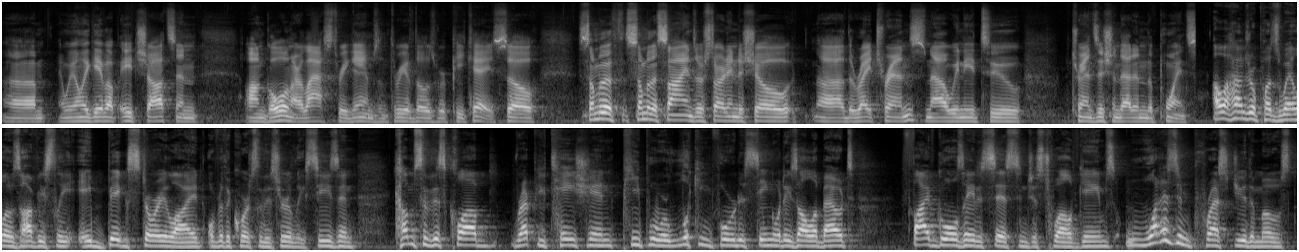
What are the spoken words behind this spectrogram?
um, and we only gave up eight shots and on goal in our last three games, and three of those were PKs. So some of the some of the signs are starting to show uh, the right trends. Now we need to transition that into points. Alejandro Pozuelo is obviously a big storyline over the course of this early season. Comes to this club, reputation, people were looking forward to seeing what he's all about. Five goals, eight assists in just 12 games. What has impressed you the most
